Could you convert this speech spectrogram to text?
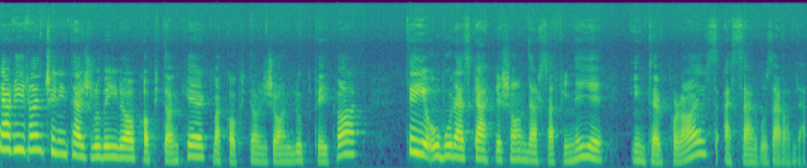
دقیقا چنین تجربه ای را کاپیتان کرک و کاپیتان ژان لوک پیکارد طی عبور از کهکشان در سفینه اینترپرایز از سر گذراندند.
